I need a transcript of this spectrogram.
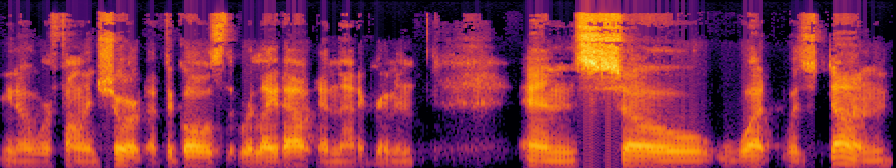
you know, were falling short of the goals that were laid out in that agreement. And so, what was done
